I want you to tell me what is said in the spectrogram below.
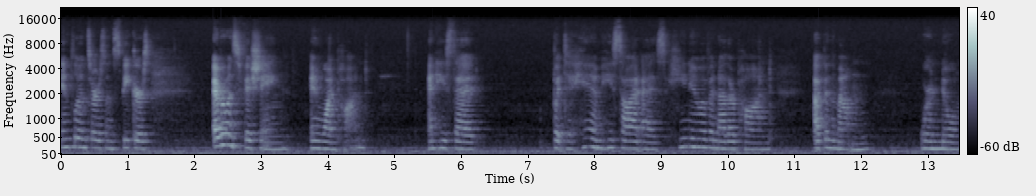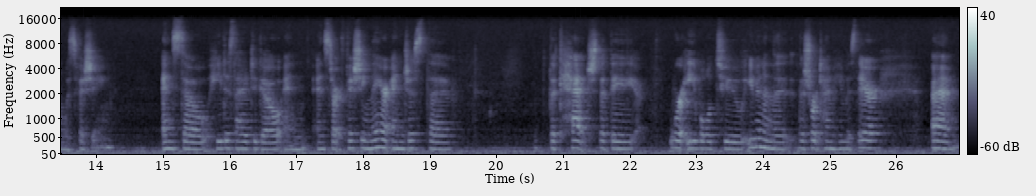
influencers and speakers, everyone's fishing in one pond. And he said, but to him, he saw it as he knew of another pond up in the mountain where no one was fishing. And so he decided to go and, and start fishing there and just the the catch that they were able to even in the, the short time he was there um,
